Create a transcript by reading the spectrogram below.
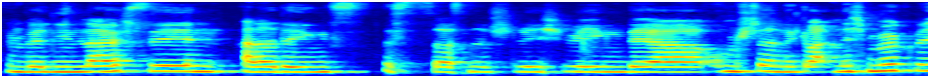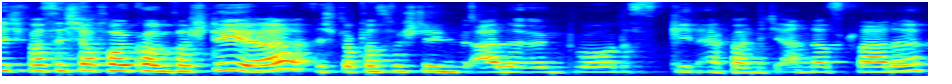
in Berlin live sehen. Allerdings ist das natürlich wegen der Umstände gerade nicht möglich, was ich auch vollkommen verstehe. Ich glaube, das verstehen wir alle irgendwo. Das geht einfach nicht anders gerade.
